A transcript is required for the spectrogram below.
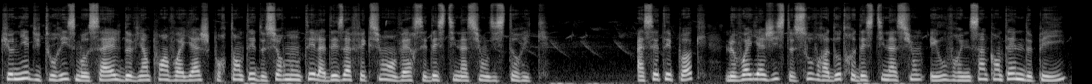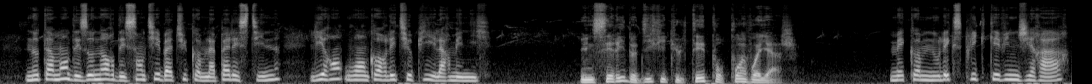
pionnier du tourisme au Sahel devient point voyage pour tenter de surmonter la désaffection envers ses destinations historiques. À cette époque, le voyagiste s'ouvre à d'autres destinations et ouvre une cinquantaine de pays, notamment des nord des sentiers battus comme la Palestine, l'Iran ou encore l'Éthiopie et l'Arménie. Une série de difficultés pour Point Voyage. Mais comme nous l'explique Kevin Girard,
